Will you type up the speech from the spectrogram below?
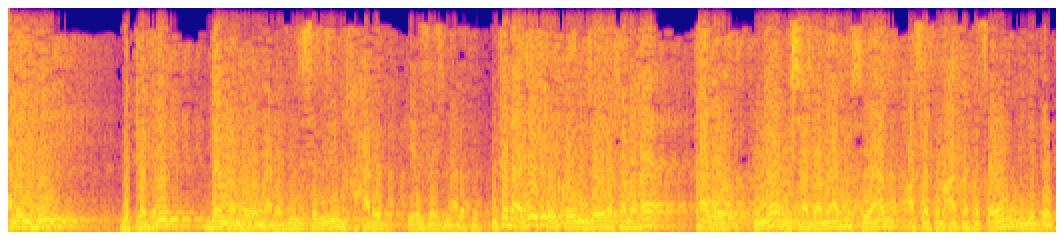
ዓለይሂ ብተርቲብ ደም ኣለዎ ማለት እዩ እዚ ሰብ ዙ ንክሓርድ ይእዘዝ ማለት እዩ እንተ ዘይክእል ኮይኑ ዘይረኸበኸ ካብ እሞ ንሳጋ ማር ስያም ዓሰርተ መዓልተ ክፀውም ይግደድ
